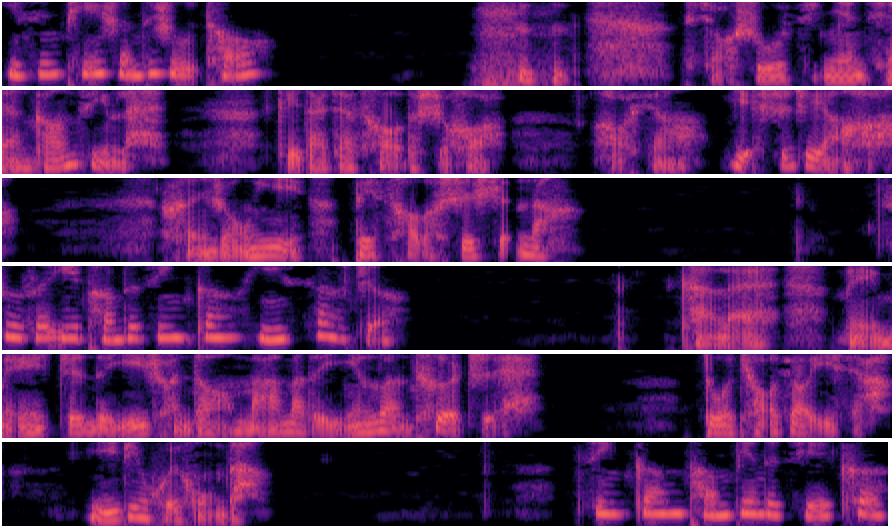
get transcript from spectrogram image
已经疲软的乳头，哼哼，小叔几年前刚进来，给大家操的时候，好像也是这样哈，很容易被操到失神呐。坐在一旁的金刚淫笑着，看来妹妹真的遗传到妈妈的淫乱特质哎，多调教一下，一定会红的。金刚旁边的杰克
